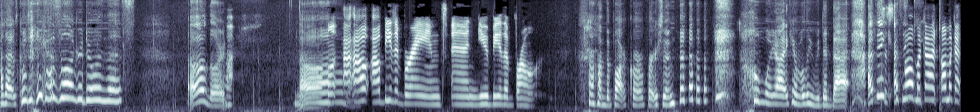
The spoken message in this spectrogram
I thought it was going to take us longer doing this. Oh lord. No. Well, I- I'll I'll be the brains and you be the brawn. I'm the parkour person. oh my god, I can't believe we did that. I think Just- I think oh my god! Oh my god!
